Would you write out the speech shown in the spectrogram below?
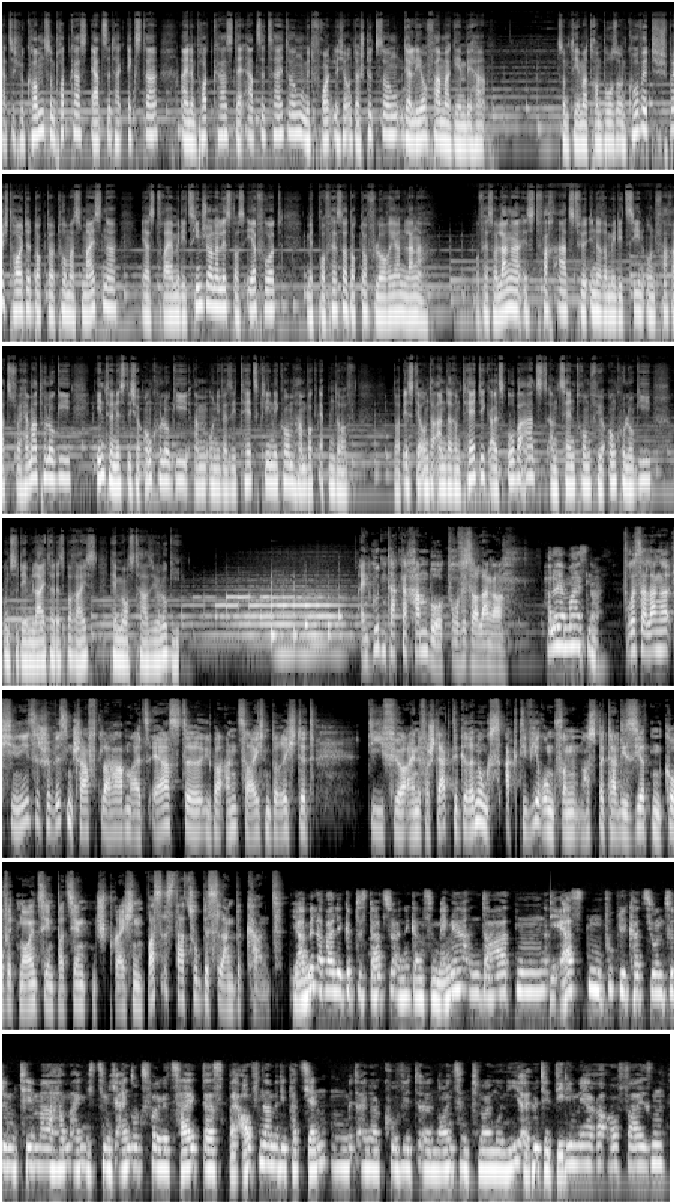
Herzlich willkommen zum Podcast Ärztetag Extra, einem Podcast der Ärztezeitung mit freundlicher Unterstützung der Leo Pharma GmbH. Zum Thema Thrombose und Covid spricht heute Dr. Thomas Meissner. Er ist freier Medizinjournalist aus Erfurt mit Professor Dr. Florian Langer. Professor Langer ist Facharzt für Innere Medizin und Facharzt für Hämatologie, internistische Onkologie am Universitätsklinikum Hamburg-Eppendorf. Dort ist er unter anderem tätig als Oberarzt am Zentrum für Onkologie und zudem Leiter des Bereichs Hämostasiologie. Einen guten Tag nach Hamburg, Professor Langer. Hallo, Herr Meissner. Professor Langer, chinesische Wissenschaftler haben als erste über Anzeichen berichtet, die für eine verstärkte Gerinnungsaktivierung von hospitalisierten Covid-19-Patienten sprechen. Was ist dazu bislang bekannt? Ja, mittlerweile gibt es dazu eine ganze Menge an Daten. Die ersten Publikationen zu dem Thema haben eigentlich ziemlich eindrucksvoll gezeigt, dass bei Aufnahme die Patienten mit einer Covid-19-Pneumonie erhöhte Dedimere aufweisen.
